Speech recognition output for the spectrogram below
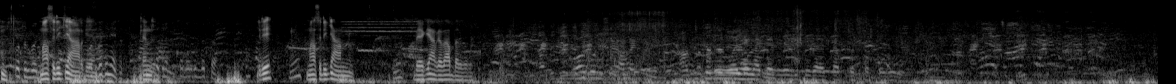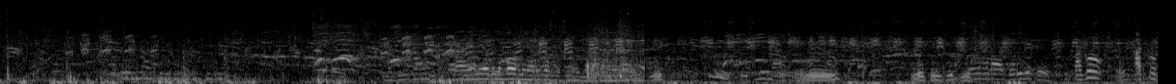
মাছ রেখে আর কেন রে মাছ রেখে আনু দেখে আগে দাদা সব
